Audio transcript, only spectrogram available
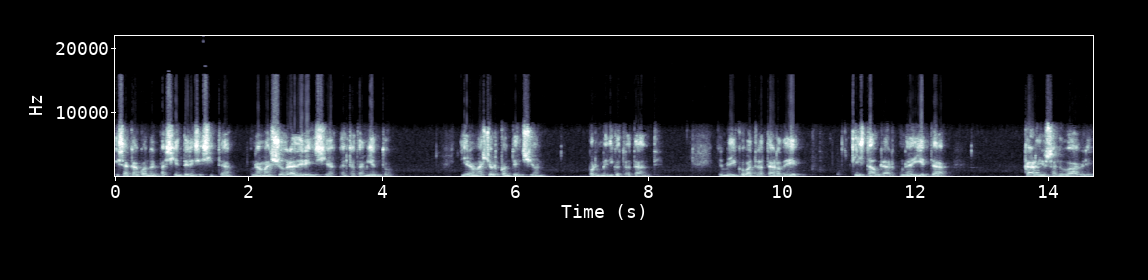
es acá cuando el paciente necesita una mayor adherencia al tratamiento y una mayor contención por el médico tratante. El médico va a tratar de instaurar una dieta cardiosaludable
